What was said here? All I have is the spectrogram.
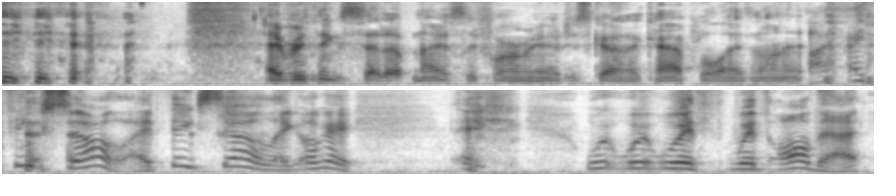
Everything's set up nicely for me. I just gotta capitalize on it. I, I think so. I think so. Like, okay, with with, with all that,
